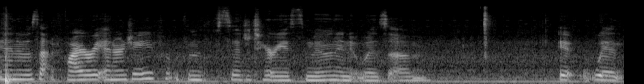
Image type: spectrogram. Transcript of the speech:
and it was that fiery energy from, from the Sagittarius moon, and it was um, it went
